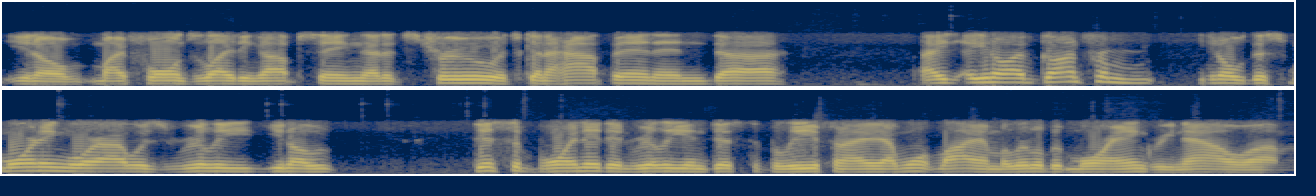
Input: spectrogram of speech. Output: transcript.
you know, my phone's lighting up saying that it's true, it's going to happen, and uh, I, you know, I've gone from, you know, this morning where I was really, you know, disappointed and really in disbelief. And I, I won't lie, I'm a little bit more angry now. Um,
